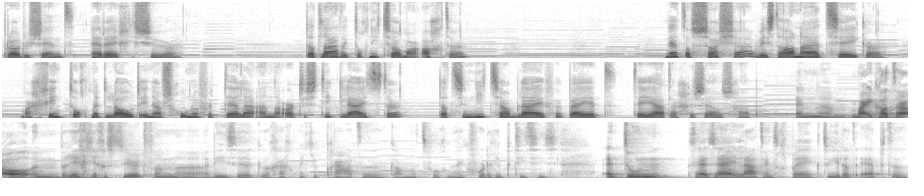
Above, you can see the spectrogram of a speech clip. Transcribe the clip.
producent en regisseur. Dat laat ik toch niet zomaar achter? Net als Sasha wist Hanna het zeker, maar ging toch met lood in haar schoenen vertellen aan de artistiek leidster dat ze niet zou blijven bij het theatergezelschap. En, um, maar ik had daar al een berichtje gestuurd van uh, Alice, ik wil graag met je praten. Kan dat volgende week voor de repetities? En toen zei zij later in het gesprek, toen je dat appte,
